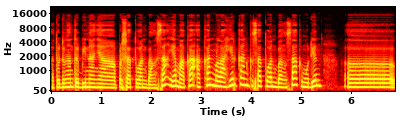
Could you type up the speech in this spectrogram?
atau dengan terbinanya persatuan bangsa ya maka akan melahirkan kesatuan bangsa kemudian eh,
